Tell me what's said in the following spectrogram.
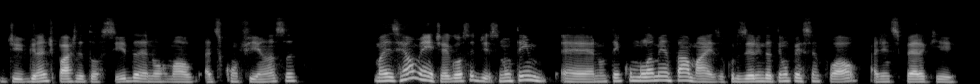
de grande parte da torcida, é normal a desconfiança, mas realmente, é igual você disse, não tem, é, não tem como lamentar mais. O Cruzeiro ainda tem um percentual, a gente espera que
